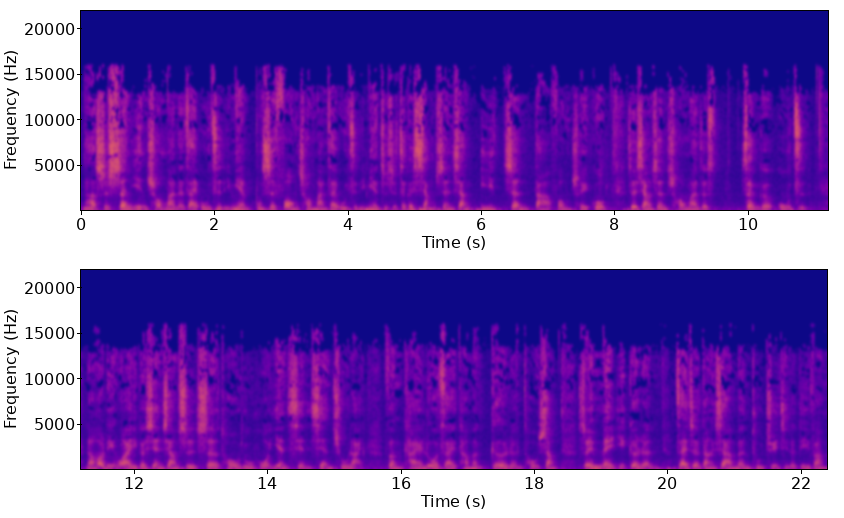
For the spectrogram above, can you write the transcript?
那是声音充满了在屋子里面，不是风充满在屋子里面，只是这个响声像一阵大风吹过，这响声充满着整个屋子。然后另外一个现象是舌头如火焰显现出来。分开落在他们个人头上，所以每一个人在这当下门徒聚集的地方，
